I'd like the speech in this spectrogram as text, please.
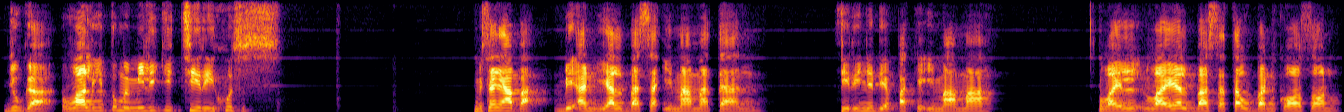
juga wali itu memiliki ciri khusus. Misalnya apa? Bi'an yalbasa imamatan. Cirinya dia pakai imamah. Wail basa tauban koson.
